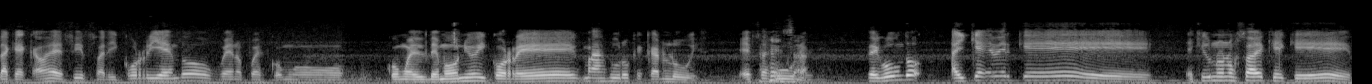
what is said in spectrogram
la que acabas de decir, salir corriendo, bueno, pues como, como el demonio y correr más duro que Carl Lewis. Esa es una. Segundo, hay que ver que es que uno no sabe que, que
